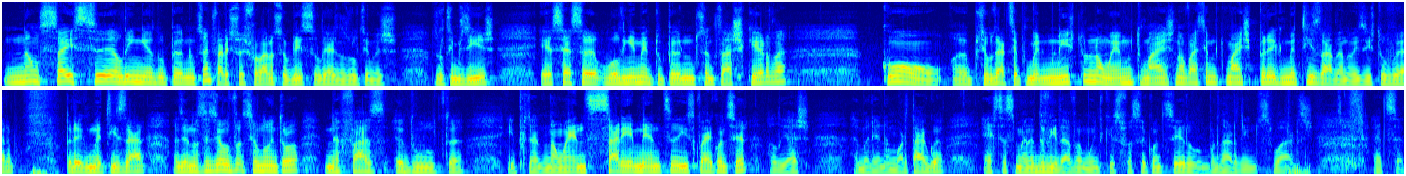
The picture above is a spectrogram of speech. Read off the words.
não sei se a linha do Pedro Nuno Santos, várias pessoas falaram sobre isso, aliás, nos últimos, nos últimos dias, é se essa, o alinhamento do Pedro Nuno Santos à esquerda, com a possibilidade de ser Primeiro-Ministro, não é muito mais, não vai ser muito mais pragmatizada, não existe o verbo pragmatizar, mas eu não sei se ele, se ele não entrou na fase adulta e, portanto, não é necessariamente isso que vai acontecer. Aliás, a Mariana Mortágua, esta semana duvidava muito que isso fosse acontecer, o Bernardino Soares, etc.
